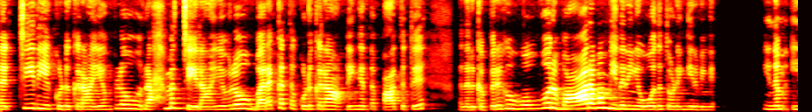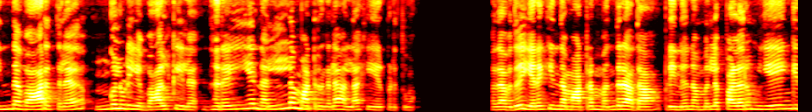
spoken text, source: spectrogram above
நற்செய்தியை கொடுக்குறான் எவ்வளோ ரஹ்மத் செய்கிறான் எவ்வளோ பறக்கத்தை கொடுக்குறான் அப்படிங்கிறத பார்த்துட்டு அதற்கு பிறகு ஒவ்வொரு வாரமும் இதை நீங்கள் ஓத தொடங்கிடுவீங்க இன்னும் இந்த வாரத்தில் உங்களுடைய வாழ்க்கையில் நிறைய நல்ல மாற்றங்களை அல்லாஹ் ஏற்படுத்துவான். அதாவது எனக்கு இந்த மாற்றம் வந்துடாதா அப்படின்னு நம்மள பலரும் ஏங்கி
